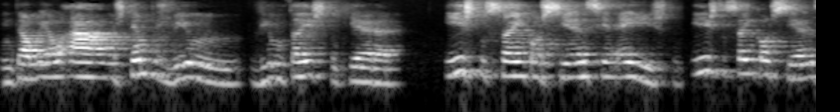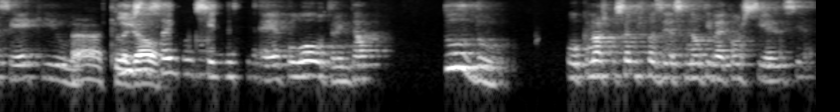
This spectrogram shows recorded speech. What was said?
Então, eu, há uns tempos vi um, vi um texto que era isto sem consciência é isto. Isto sem consciência é aquilo. Ah, isto sem consciência é aquilo outro. Então, tudo o que nós possamos fazer se não tiver consciência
